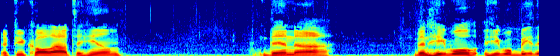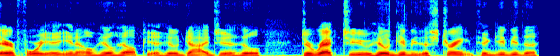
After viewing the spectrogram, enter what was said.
if you call out to him, then uh, then he will he will be there for you. You know, he'll help you, he'll guide you, he'll direct you, he'll give you the strength, he'll give you the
